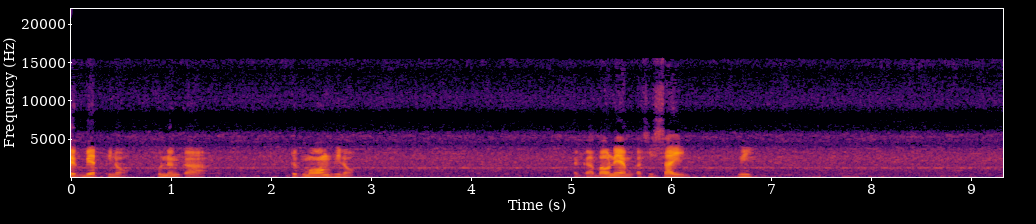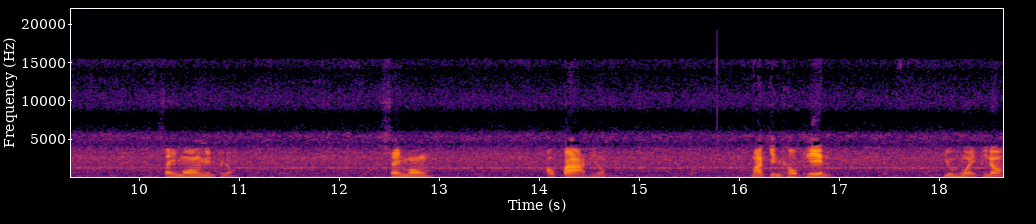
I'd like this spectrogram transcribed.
ตึกเบ็ดพี่น้องผู้หนึ่งก็ตึกมองพี่น้องแล้วก็เบ้าแหนมก็สิใส่นี่ใส่มองนี่พี่น้องใส่มอง เอาป้าพี่น้องมากินเขาเพลนอยู่ห่วยพี่น้อง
